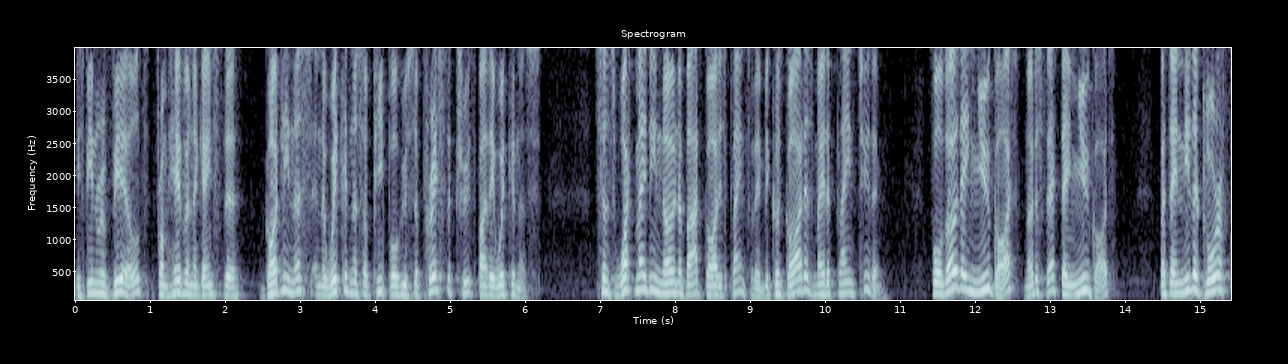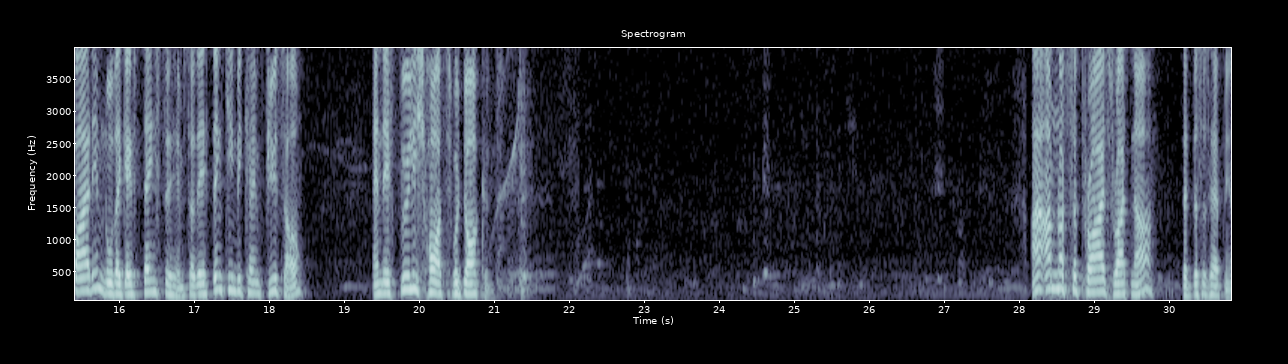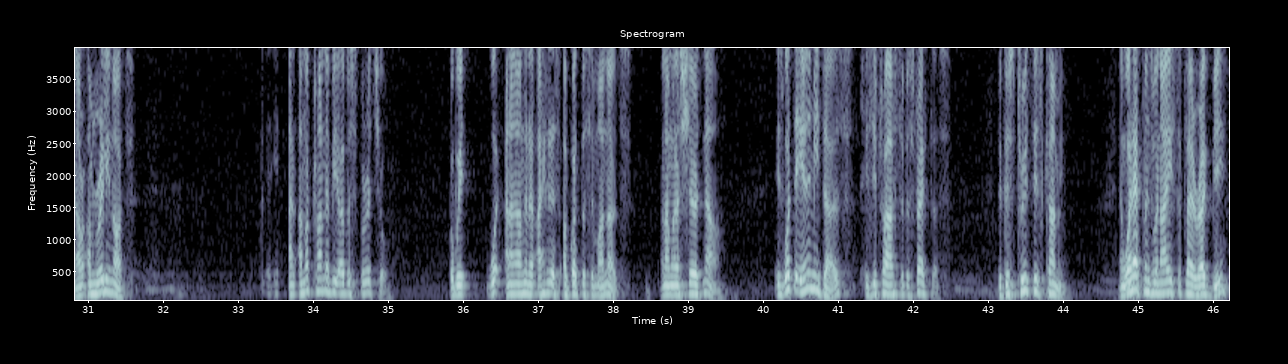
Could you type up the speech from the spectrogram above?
is being revealed from heaven against the godliness and the wickedness of people who suppress the truth by their wickedness. Since what may be known about God is plain for them, because God has made it plain to them. For although they knew God, notice that, they knew God, but they neither glorified him nor they gave thanks to him. So their thinking became futile and their foolish hearts were darkened. I, am not surprised right now that this is happening. I'm really not. I'm not trying to be over spiritual. But we, what, and I'm gonna, I this, I've got this in my notes, and I'm going to share it now. Is what the enemy does is he tries to distract us. Because truth is coming. And what happens when I used to play rugby?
